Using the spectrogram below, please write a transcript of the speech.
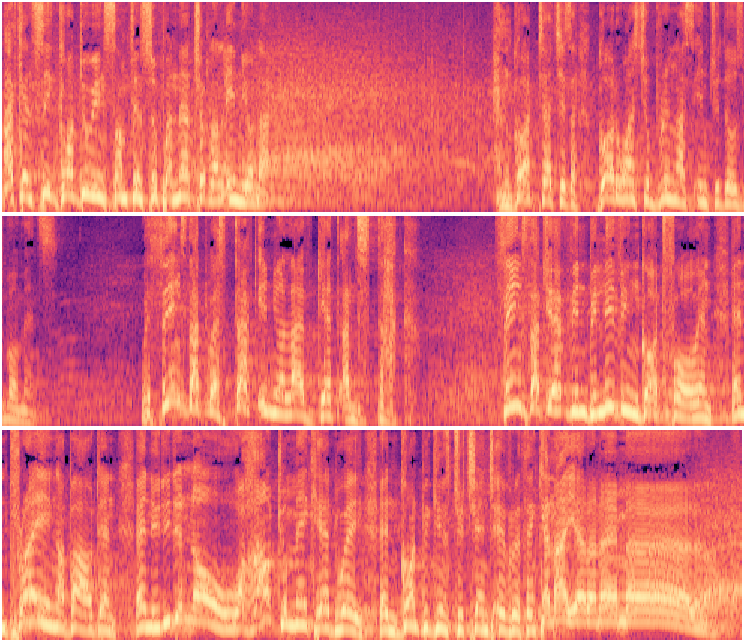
I can see God doing something supernatural in your life. And God touches us. God wants to bring us into those moments where things that were stuck in your life get unstuck. Things that you have been believing God for and, and praying about, and, and you didn't know how to make headway, and God begins to change everything. Can I hear an amen?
